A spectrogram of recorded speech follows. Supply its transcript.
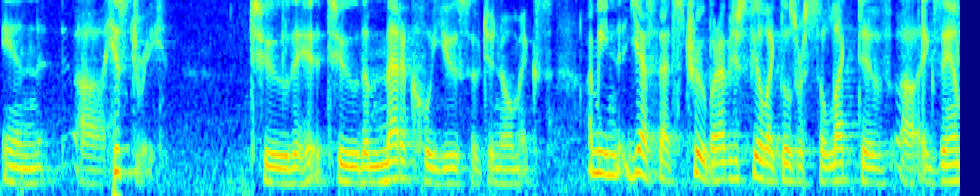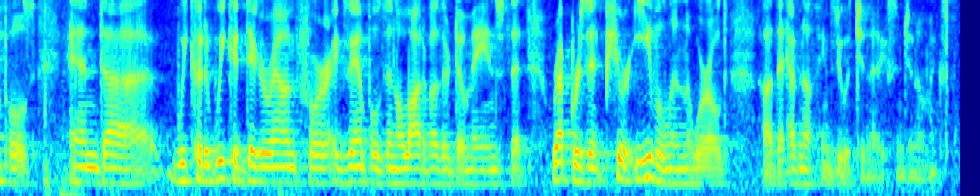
in uh, history to the, to the medical use of genomics. I mean, yes, that's true, but I just feel like those were selective uh, examples, and uh, we could we could dig around for examples in a lot of other domains that represent pure evil in the world uh, that have nothing to do with genetics and genomics.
